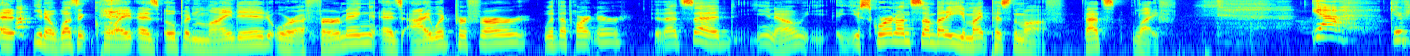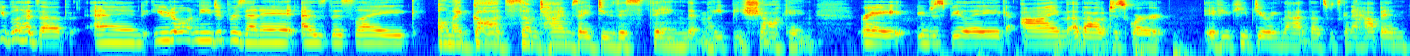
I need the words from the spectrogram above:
You know, wasn't quite as open minded or affirming as I would prefer with a partner. That said, you know, you squirt on somebody, you might piss them off. That's life. Yeah. Give people a heads up. And you don't need to present it as this, like, oh my God, sometimes I do this thing that might be shocking, right? You can just be like, I'm about to squirt. If you keep doing that, that's what's going to happen.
